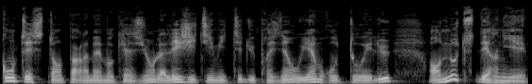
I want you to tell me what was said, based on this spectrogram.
contestant par la même occasion la légitimité du président William Ruto élu en août dernier.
